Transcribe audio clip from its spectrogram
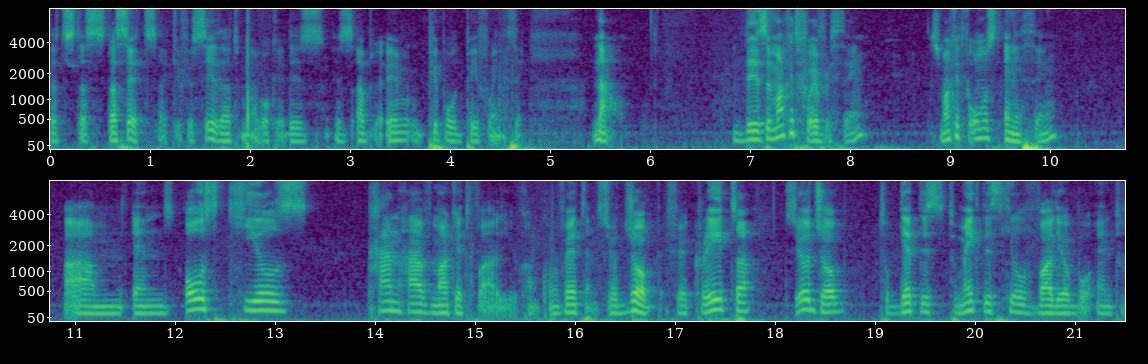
that's that's that's it. Like if you see that i'm like okay there's is people would pay for anything. Now there's a market for everything. There's a market for almost anything um, and all skills can have market value. You can convert them. It's your job. If you're a creator, it's your job to get this, to make this skill valuable and to,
